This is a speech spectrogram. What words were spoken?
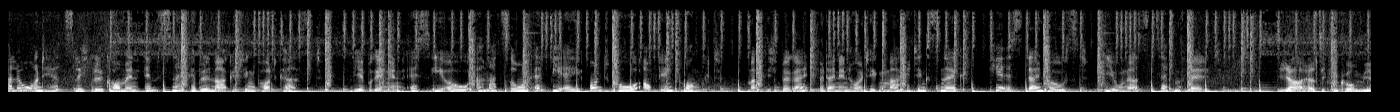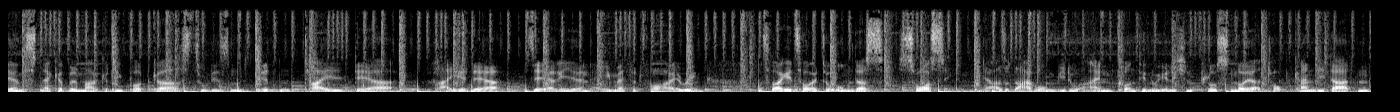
Hallo und herzlich willkommen im Snackable Marketing Podcast. Wir bringen SEO, Amazon, FBA und Co. auf den Punkt. Mach dich bereit für deinen heutigen Marketing-Snack. Hier ist dein Host, Jonas Zeppenfeld. Ja, herzlich willkommen hier im Snackable Marketing Podcast zu diesem dritten Teil der Reihe der Serie in A-Method for Hiring. Und zwar geht es heute um das Sourcing. Ja, also darum, wie du einen kontinuierlichen Fluss neuer Top-Kandidaten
